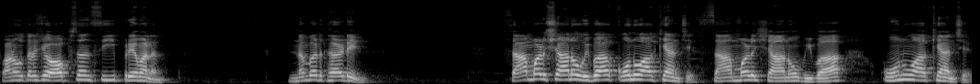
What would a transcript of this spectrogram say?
તો આનો ઉત્તર છે option C Premanand. Number thirteen Shamal શાહનો વિવાહ કોનું આખ્યાન છે? શામળ શાહનો વિવાહ કોનું આખ્યાન છે?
